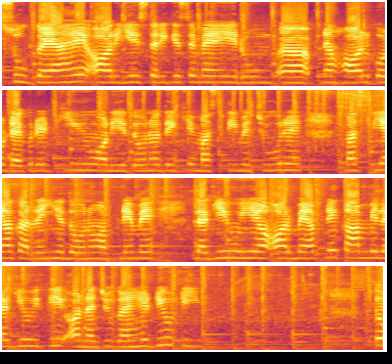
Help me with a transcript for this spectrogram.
सूख गया है और ये इस तरीके से मैं ये रूम अपने हॉल को डेकोरेट की हूँ और ये दोनों देखिए मस्ती में चूर हैं। मस्तियाँ कर रही हैं दोनों, अपने में लगी हुई हैं और मैं अपने काम में लगी हुई थी और नजू गए हैं ड्यूटी। तो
